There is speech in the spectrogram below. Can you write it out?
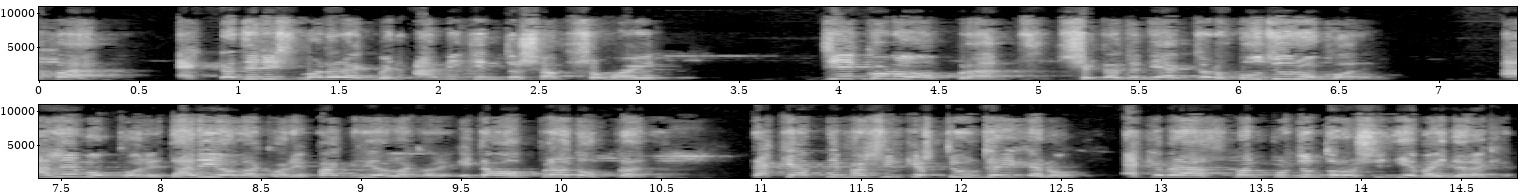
আপা একটা জিনিস মনে রাখবেন আমি কিন্তু সব সময় যে কোনো অপরাধ, সেটা যদি একজন হুজুরও করে, আলেমও করে, দাড়িওয়ালা করে, পাগড়িওয়ালা করে, এটা অপরাধ, অপরাধী। তাকে আপনি ফাঁসির কাছতে উঠেই কেন? একেবারে আসমান পর্যন্ত রশি দিয়ে বাইদে রাখেন।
